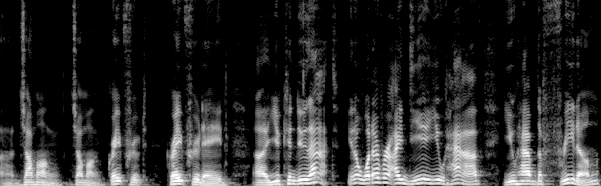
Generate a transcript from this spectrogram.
uh, jamang, jamang, grapefruit, grapefruit aid, uh, you can do that. You know, whatever idea you have, you have the freedom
